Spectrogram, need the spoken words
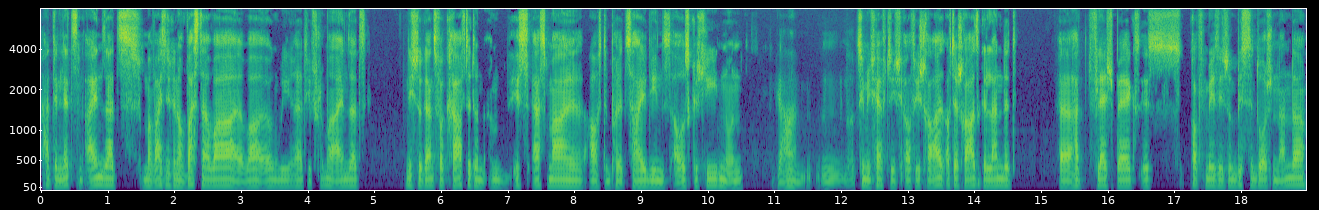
hat den letzten Einsatz, man weiß nicht genau, was da war, war irgendwie ein relativ schlimmer Einsatz, nicht so ganz verkraftet und ähm, ist erstmal aus dem Polizeidienst ausgeschieden und ja, m, ziemlich heftig auf die Straße, auf der Straße gelandet, äh, hat Flashbacks, ist kopfmäßig so ein bisschen durcheinander.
